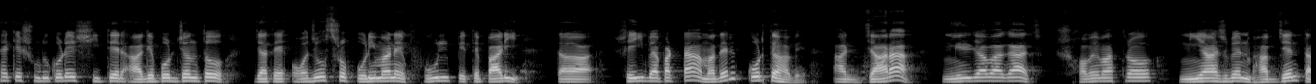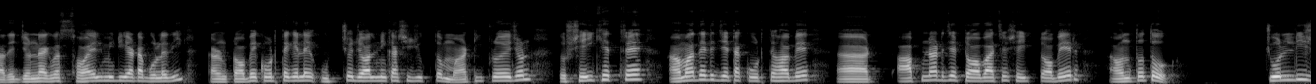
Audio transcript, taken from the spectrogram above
থেকে শুরু করে শীতের আগে পর্যন্ত যাতে অজস্র পরিমাণে ফুল পেতে পারি, তা সেই ব্যাপারটা আমাদের করতে হবে। আর যারা নীল জবা গাছ সবেমাত্র নিয়ে আসবেন, ভাবছেন, তাদের জন্য একবার সয়েল মিডিয়াটা বলে দিই। কারণ টবে করতে গেলে উচ্চ জল নিকাশিযুক্ত মাটি প্রয়োজন। তো সেই ক্ষেত্রে আমাদের যেটা করতে হবে আপনার যে টব আছে, সেই টবের অন্তত চল্লিশ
